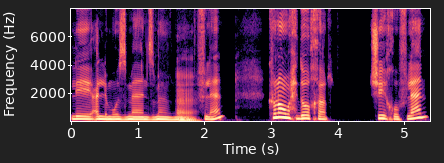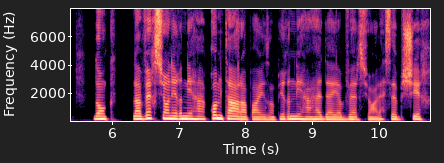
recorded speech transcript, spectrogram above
اللي علموا زمان زمان فلان. clan واحد آخر شيخو فلان. donc la version اللي يغنيها قمطاره par exemple يغنيها هدايا ب version على حساب الشيخ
